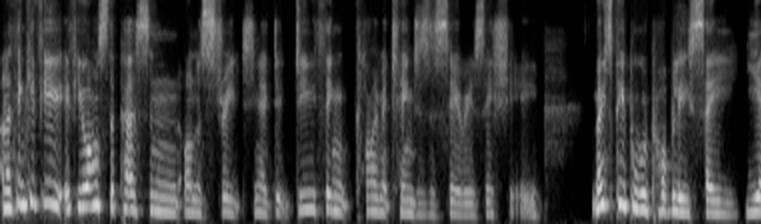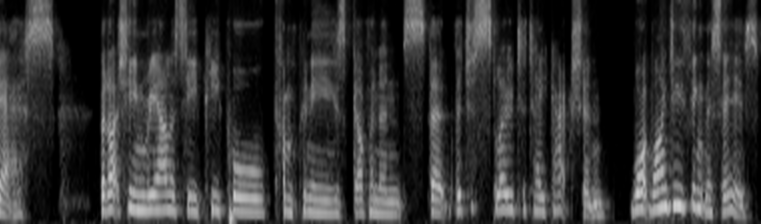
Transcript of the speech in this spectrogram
And I think if you if you ask the person on the street, you know, do, do you think climate change is a serious issue? Most people would probably say yes but actually in reality people companies governance they're, they're just slow to take action. What, why do you think this is?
